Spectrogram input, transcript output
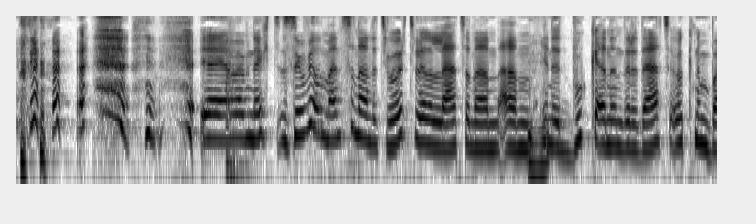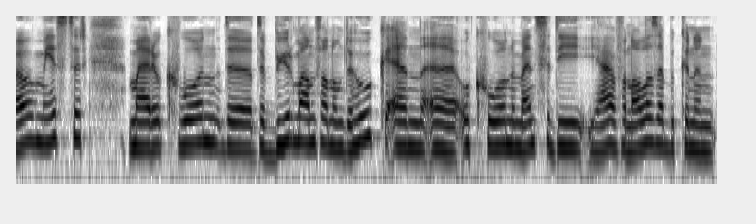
ja, ja, we hebben echt zoveel mensen aan het woord willen laten aan, aan mhm. in het boek. En inderdaad ook een bouwmeester, maar ook gewoon de, de buurman van om de hoek. En uh, ook gewoon de mensen die ja, van alles hebben kunnen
